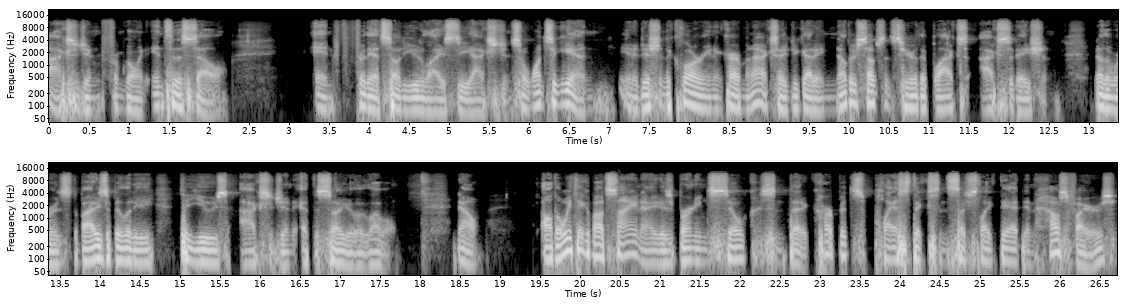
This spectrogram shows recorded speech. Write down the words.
oxygen from going into the cell and for that cell to utilize the oxygen. So once again, in addition to chlorine and carbon monoxide, you got another substance here that blocks oxidation. In other words, the body's ability to use oxygen at the cellular level. Now, although we think about cyanide as burning silk, synthetic carpets, plastics, and such like that in house fires,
